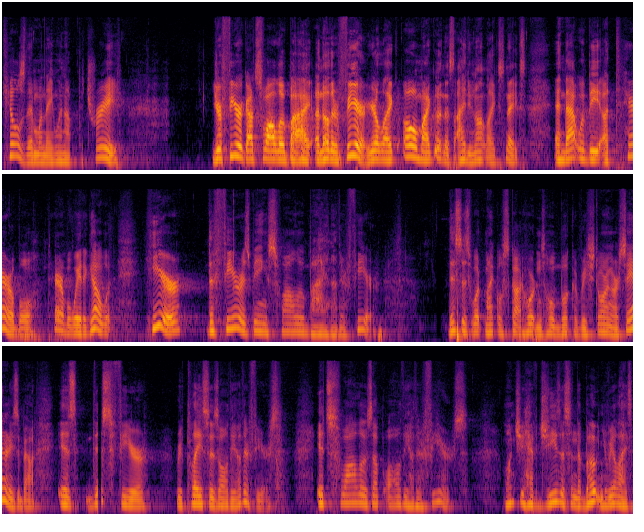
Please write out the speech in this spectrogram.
kills them when they went up the tree. Your fear got swallowed by another fear. You're like, oh my goodness, I do not like snakes. And that would be a terrible, terrible way to go. But here, the fear is being swallowed by another fear. This is what Michael Scott Horton's whole book of Restoring Our Sanity is about, is this fear replaces all the other fears it swallows up all the other fears. Once you have Jesus in the boat and you realize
